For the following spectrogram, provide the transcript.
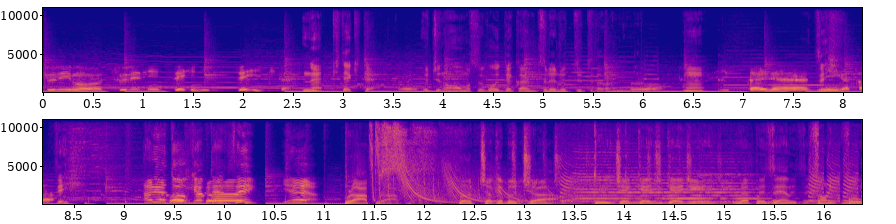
釣りも釣りにぜひにぜひ行きたい。にね来て来てううちの方もすごいでかいの釣れるって言ってたからみんなん、うん、行うんきたいね、ぜひ新潟。ぜひありがとうキャプテン C! Yeah! Props! Butcher Butcher DJ Gage Gage Represent Sonic Boom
